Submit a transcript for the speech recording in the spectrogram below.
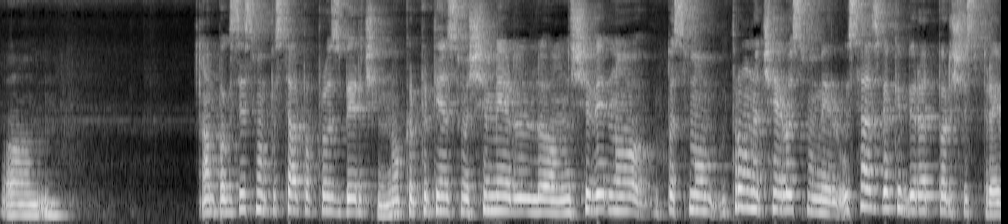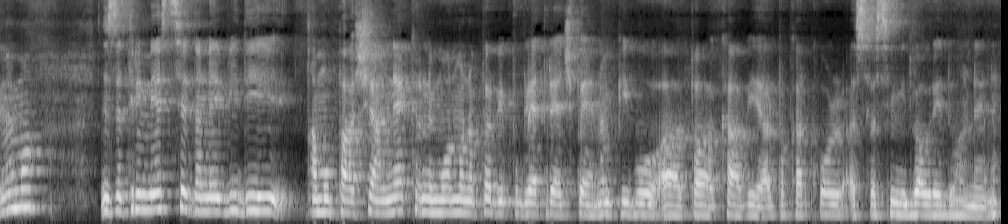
Um, Ampak zdaj smo postali pa prav zbirčni, no? ker potem smo še imeli, um, še vedno, pa smo prav na čelu smo imeli vsega, ki bi rad prišel, sprejmemo za tri mesece, da ne vidi, a mu pa še ali ne, ker ne moramo na prvi pogled reči po enem pivu ali pa kavi ali pa karkoli, a sva si mi dva v redu ali ne. ne?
